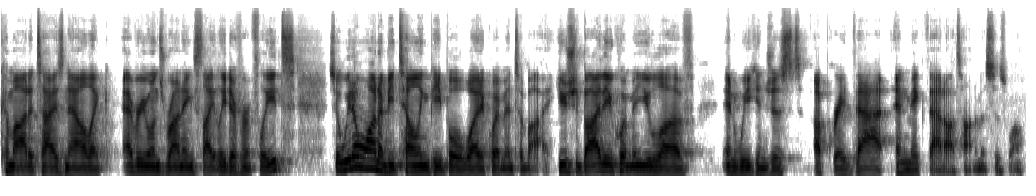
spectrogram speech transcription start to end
commoditized now. Like everyone's running slightly different fleets. So we don't want to be telling people what equipment to buy. You should buy the equipment you love and we can just upgrade that and make that autonomous as well.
